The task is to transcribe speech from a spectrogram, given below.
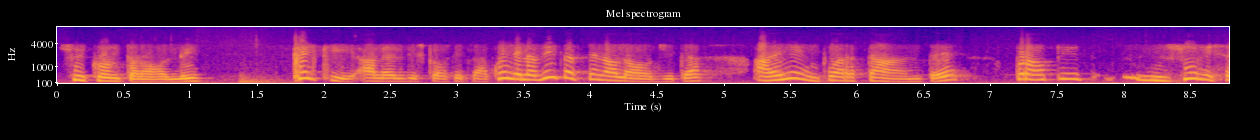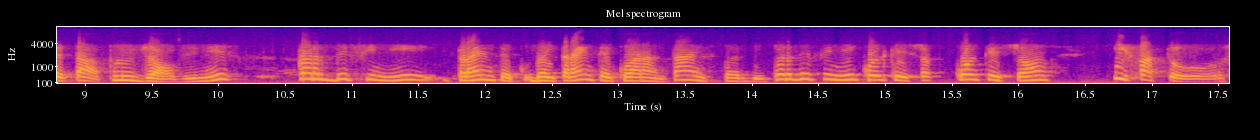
sui controlli. Che chi ha il discorso di fa? Quindi la vita senologica è importante proprio sulle età più giovani per definire 30, dai 30 ai 40 anni per, per definire quel che, so, che sono i fattori.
